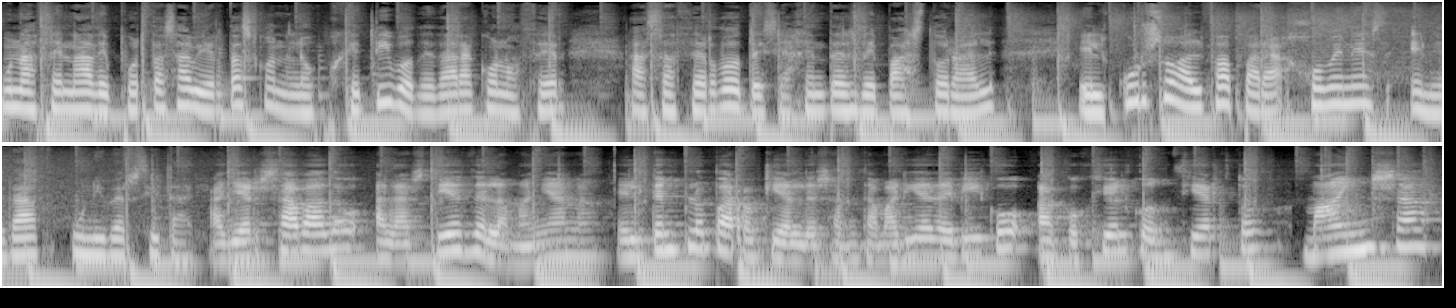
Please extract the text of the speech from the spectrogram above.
una cena de puertas abiertas con el objetivo de dar a conocer a sacerdotes y agentes de pastoral el curso alfa para jóvenes en edad universitaria. Ayer sábado, a las 10 de la mañana, el templo parroquial de Santa María de Vigo acogió el concierto Mainsa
